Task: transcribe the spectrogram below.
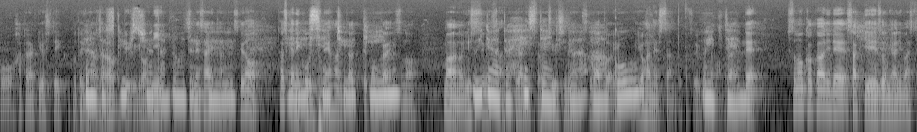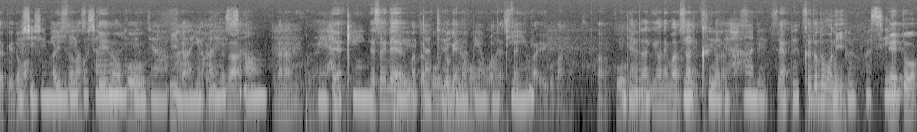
こう働きをしていくことになるだろうというように示されたんですけど確かにこう1年半経って今回そのまああの吉住さんとピアニストを中心なんですけどあとヨハネスさんとかそういう方も含めてその関わりでさっき映像にありましたけれども、ハリスマス系のこうリーダーの方々が7人来られて、でそれでまたこう予言の本を渡したりとか、英語版の。こう働きがね、まださらに少なくなってですね。それとともに、えっ、と、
